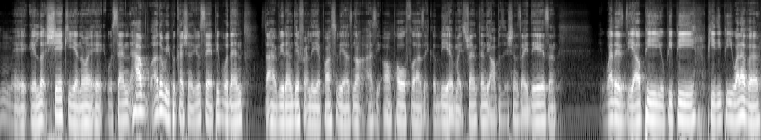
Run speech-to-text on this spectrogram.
mm, it, it looks shaky, you know. It, it will send have other repercussions. You say people then start to view them differently, and possibly as not as the all powerful as it could be. It might strengthen the opposition's ideas, and whether it's DLP, UPP, PDP, whatever,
